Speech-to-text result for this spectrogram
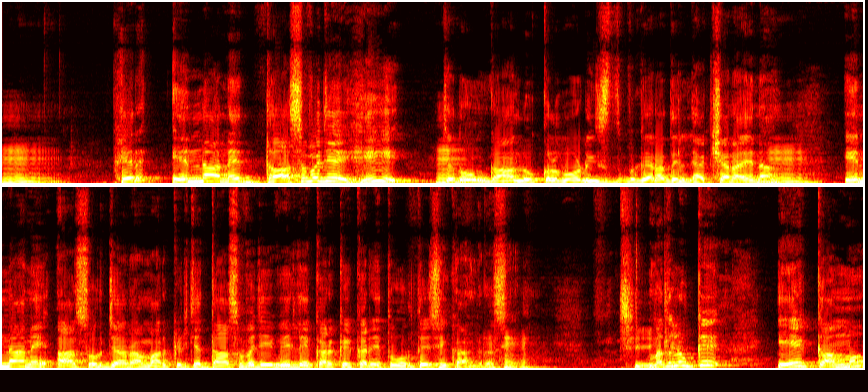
ਹੂੰ। ਫਿਰ ਇਹਨਾਂ ਨੇ 10 ਵਜੇ ਹੀ ਜਦੋਂ ਗਾਂ ਲੋਕਲ ਬਾਡੀਜ਼ ਵਗੈਰਾ ਦੇ ਇਲੈਕਸ਼ਨ ਆਏ ਨਾ। ਇਹਨਾਂ ਨੇ ਆ ਸੁਰਜਾਰਾ ਮਾਰਕੀਟ 'ਚ 10 ਵਜੇ ਵਿਹਲੇ ਕਰਕੇ ਘਰੇ ਤੋਰਤੇ ਸੀ ਕਾਂਗਰਸੀ। ਠੀਕ ਮਤਲਬ ਕਿ ਇਹ ਕੰਮ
